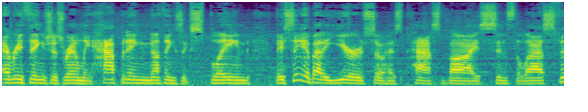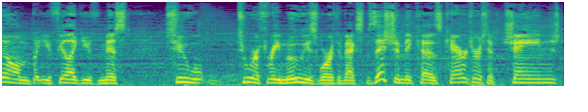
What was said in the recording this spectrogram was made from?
everything's just randomly happening, nothing's explained. They say about a year or so has passed by since the last film, but you feel like you've missed two two or three movies worth of exposition because characters have changed,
